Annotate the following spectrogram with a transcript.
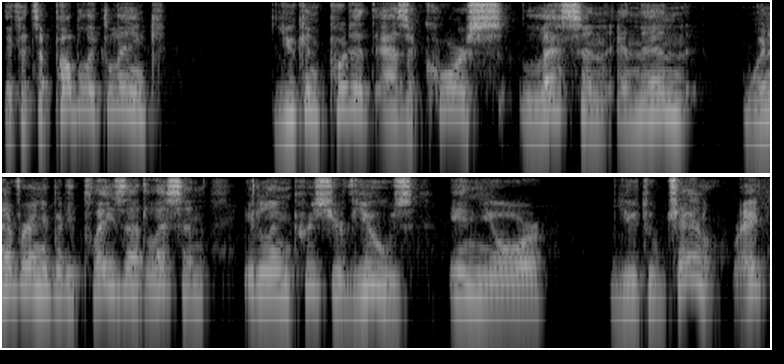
if it's a public link you can put it as a course lesson and then whenever anybody plays that lesson it'll increase your views in your YouTube channel right?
